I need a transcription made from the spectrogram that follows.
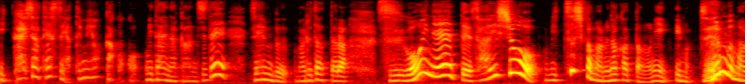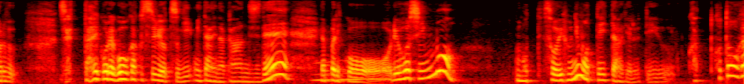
一回じゃあテストやってみようかここ。みたいな感じで全部丸だったらすごいねって最初3つしか丸なかったのに今全部丸。絶対これ合格するよ次。みたいな感じでやっぱりこう両親も持ってそういうふうに持っていってあげるっていうことが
